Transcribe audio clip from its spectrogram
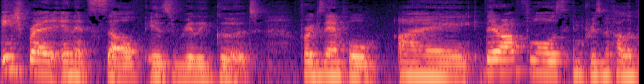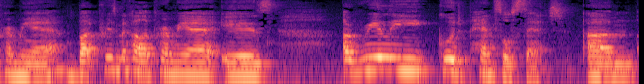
each brand in itself is really good. For example, I there are flaws in Prismacolor Premier, but Prismacolor Premier is a really good pencil set. Um,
